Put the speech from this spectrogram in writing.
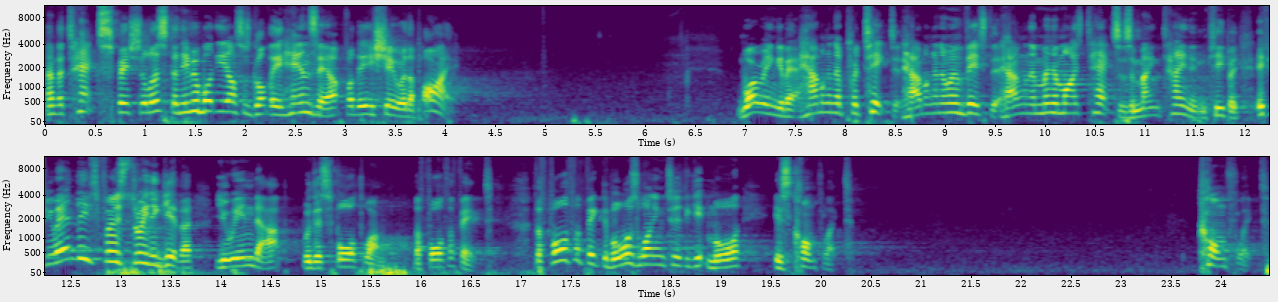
and the tax specialist and everybody else has got their hands out for their share of the pie. worrying about how am I going to protect it, how am I going to invest it, how am I going to minimize taxes and maintain it and keep it. If you add these first three together, you end up with this fourth one, the fourth effect. The fourth effect of always wanting to, to get more is conflict. Conflict.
